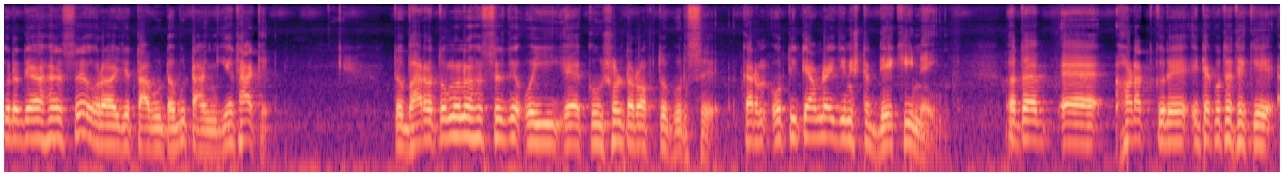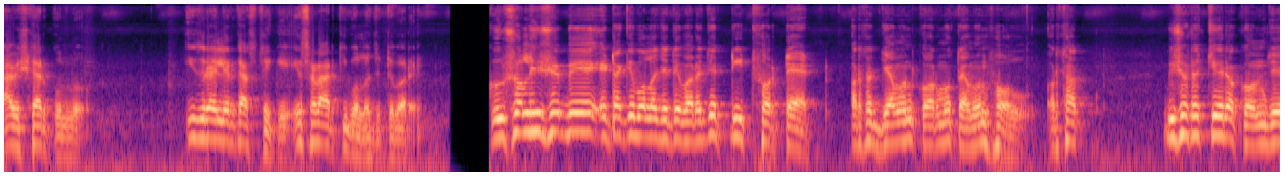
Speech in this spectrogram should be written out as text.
করে দেওয়া হয়েছে, ওরা ওই যে তাবু টাবু টাঙ্গিয়ে থাকে। তো ভারতও মনে হচ্ছে যে ওই কৌশলটা রপ্ত করছে। কারণ অতীতে আমরা এই জিনিসটা দেখি নাই। অর্থাৎ হঠাৎ করে এটা কোথা থেকে আবিষ্কার করল? ইসরায়েলের কাছ থেকে। এছাড়া আর কি বলা যেতে পারে? কৌশল হিসেবে এটাকে বলা যেতে পারে যে টিট ফর ট্যাট, অর্থাৎ যেমন কর্ম তেমন ফল। অর্থাৎ বিষয়টা হচ্ছে এরকম যে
